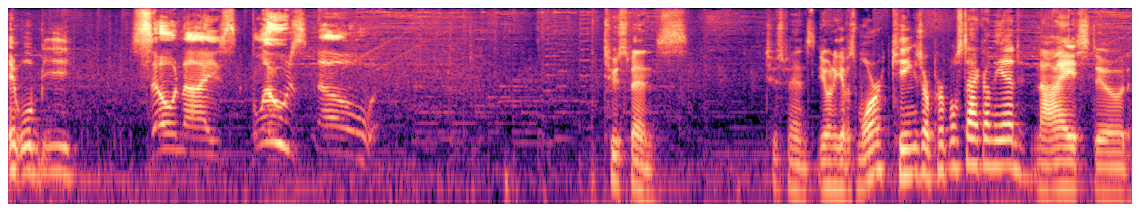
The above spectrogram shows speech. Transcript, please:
it will be so nice. Blues, no. Two spins. Two spins. You want to give us more? Kings or purple stack on the end? Nice, dude.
